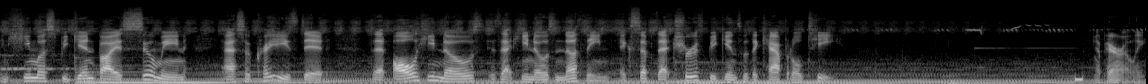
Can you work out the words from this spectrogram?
and he must begin by assuming, as Socrates did, that all he knows is that he knows nothing, except that truth begins with a capital T. Apparently.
